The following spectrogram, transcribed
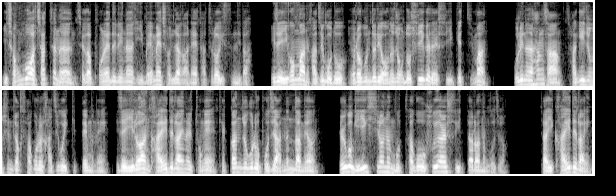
이 정보와 차트는 제가 보내드리는 이 매매 전략 안에 다 들어 있습니다. 이제 이것만 가지고도 여러분들이 어느 정도 수익을 낼 수 있겠지만 우리는 항상 자기중심적 사고를 가지고 있기 때문에 이제 이러한 가이드라인을 통해 객관적으로 보지 않는다면 결국 이익 실현은 못하고 후회할 수 있다라는 거죠. 자, 이 가이드라인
